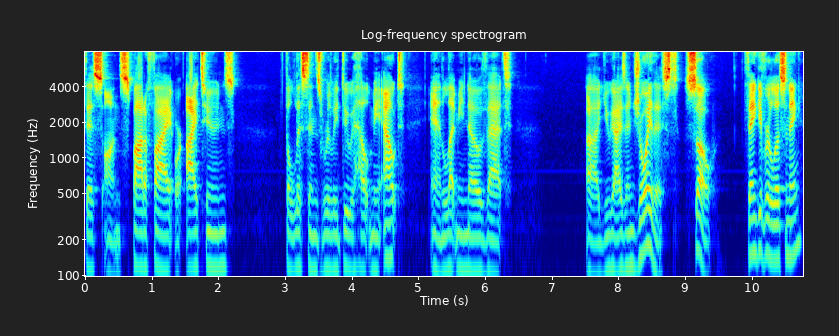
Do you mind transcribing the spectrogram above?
this on Spotify or iTunes. The listens really do help me out and let me know that uh, you guys enjoy this. So, thank you for listening.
